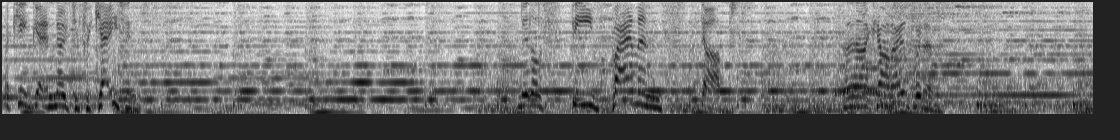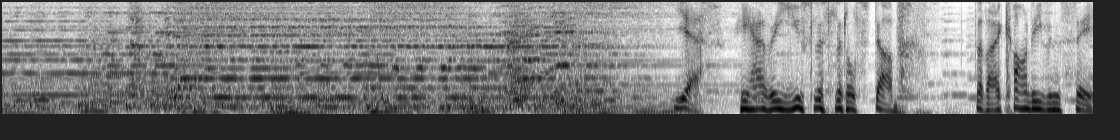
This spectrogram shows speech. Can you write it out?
I keep getting notifications. Little Steve Bannon stubs. And I can't open them. Yes, he has a useless little stub that I can't even see.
